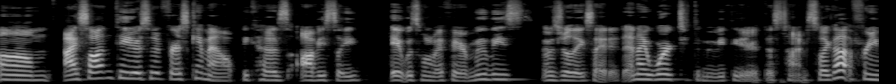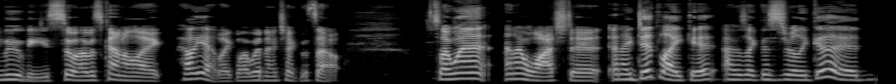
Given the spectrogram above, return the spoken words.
um i saw it in theaters when it first came out because obviously it was one of my favorite movies i was really excited and i worked at the movie theater at this time so i got free movies so i was kind of like hell yeah like why wouldn't i check this out so i went and i watched it and i did like it. I was like this is really good.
